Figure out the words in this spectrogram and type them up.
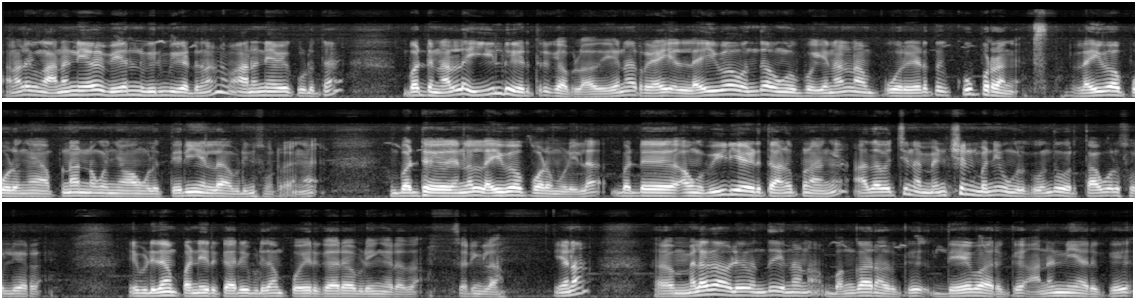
அதனால் இவங்க அனன்யாவே வேணும்னு விரும்பி கேட்டதுனால நம்ம அனன்யாவே கொடுத்தேன். பட் நல்ல ஈல்டு எடுத்திருக்காப்புல. அது ஏன்னா லைவாக வந்து அவங்க இப்போ என்னால் நான் ஒரு இடத்துக்கு கூப்பிட்றாங்க. லைவாக போடுங்க. அப்படின்னா இன்னும் கொஞ்சம் அவங்களுக்கு தெரியல அப்படின்னு சொல்கிறாங்க பட்டு என்னால் லைவாக போட முடியல. பட்டு அவங்க வீடியோ எடுத்து அனுப்புனாங்க. அதை வச்சு நான் மென்ஷன் பண்ணி உங்களுக்கு வந்து ஒரு தகவல் சொல்லிடுறேன். இப்படி தான் பண்ணியிருக்காரு இப்படி தான் போயிருக்காரு அப்படிங்கிறது தான் சரிங்களா? ஏன்னா மிளகாவிலே வந்து என்னென்னா பங்காரம் இருக்குது தேவா இருக்குது அனன்யா இருக்குது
